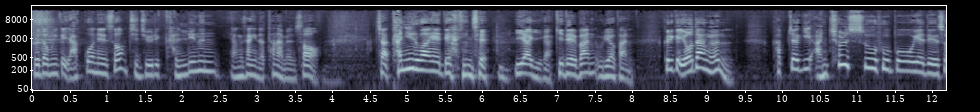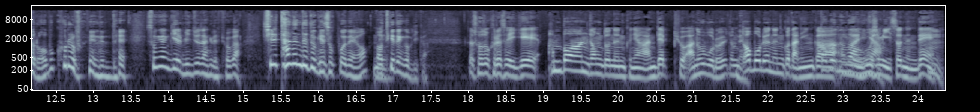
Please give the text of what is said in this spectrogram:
그러다 보니까 야권에서 지지율이 갈리는 양상이 나타나면서 자, 단일화에 대한 이제 음. 이야기가 기대 반 우려 반. 그러니까 여당은 갑자기 안철수 후보에 대해서 러브콜을 보냈는데 송영길 민주당 대표가 싫다는데도 계속 보내요. 네. 어떻게 된 겁니까? 그러니까 저도 그래서 이게 한 번 정도는 그냥 안 대표 안 후보를 좀 네. 떠보려는 것 아닌가 하는 의구심이 있었는데 음.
